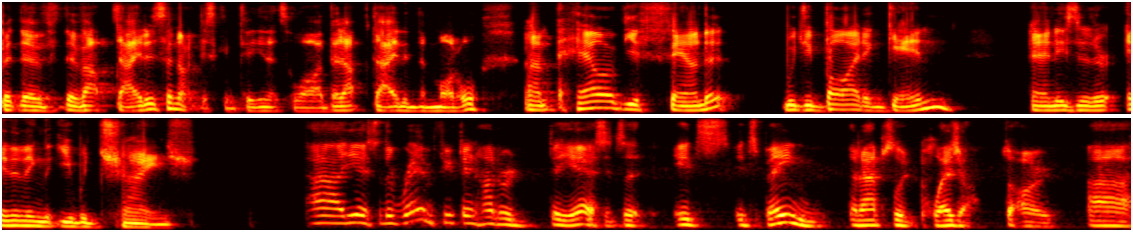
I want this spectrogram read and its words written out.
but they've they've updated. So not discontinued, that's a lie, but updated the model. Um, how have you found it? Would you buy it again? And is there anything that you would change? Uh yeah, so the Ram 1500 DS, it's a it's it's been an absolute pleasure to own. Uh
